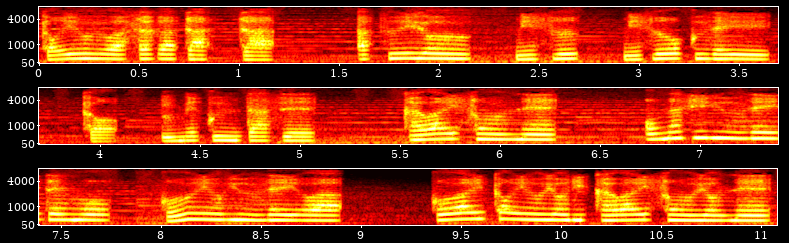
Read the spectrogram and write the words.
という噂が立った。熱いよ水、水をくれー、と、梅くんだぜ。かわいそうね。同じ幽霊でも、こういう幽霊は、怖いというよりかわいそうよね。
